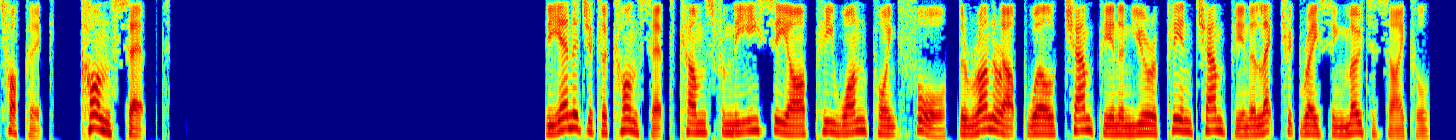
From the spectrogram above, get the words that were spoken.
Topic: Concept The Energica concept comes from the ECRP 1.4, the runner-up world champion and European champion electric racing motorcycle.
